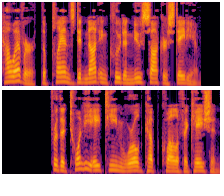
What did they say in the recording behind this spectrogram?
However, the plans did not include a new soccer stadium. For the 2018 World Cup qualification,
